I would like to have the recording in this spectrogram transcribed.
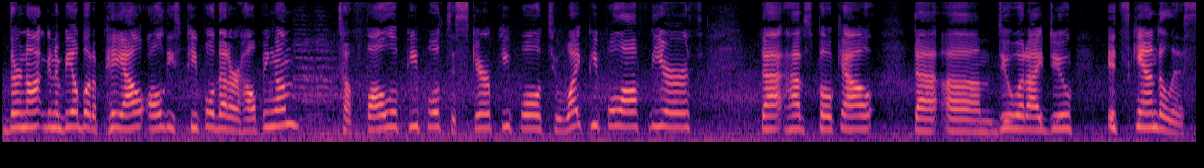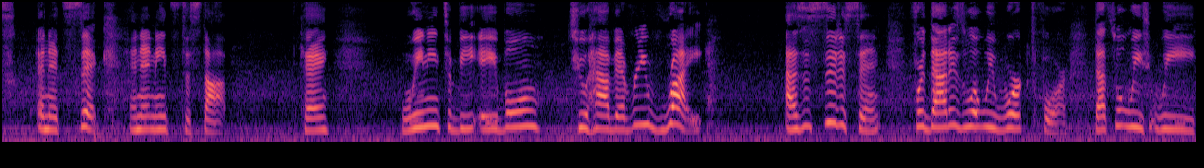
they're not going to be able to pay out all these people that are helping them to follow people, to scare people, to wipe people off the earth that have spoke out, that um, do what I do. It's scandalous and it's sick and it needs to stop. Okay? We need to be able to have every right as a citizen for that is what we worked for. That's what we we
